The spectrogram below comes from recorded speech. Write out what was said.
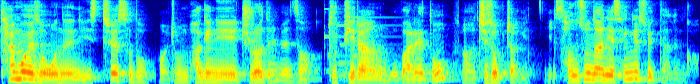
탈모에서 오는 이 스트레스도 어, 좀 확연히 줄어들면서 두피랑 모발에도 어, 지속적인 이 선순환이 생길 수 있다는 거.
